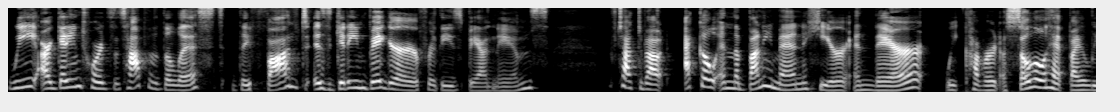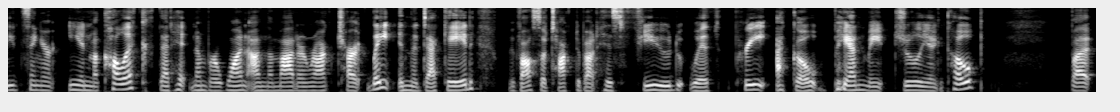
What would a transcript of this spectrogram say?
We are getting towards the top of the list. The font is getting bigger for these band names. We've talked about Echo and the Bunnymen here and there. We covered a solo hit by lead singer Ian McCulloch that hit number one on the modern rock chart late in the decade. We've also talked about his feud with pre Echo bandmate Julian Cope but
